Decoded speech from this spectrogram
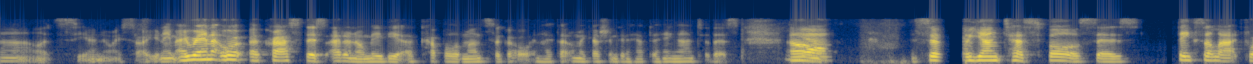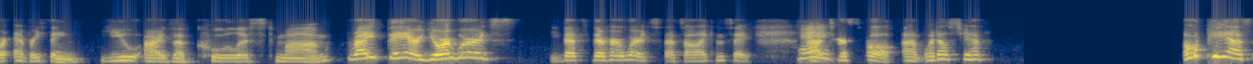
Uh, let's see. I know I saw your name. I ran o- across this, I don't know, maybe a couple of months ago, and I thought, oh my gosh, I'm going to have to hang on to this. Yeah. So young Tess Full says, thanks a lot for everything. You are the coolest mom. Right there, your words. That's they're her words. That's all I can say. Hey. Uh, Tess Full. Um, what else do you have? Oh, P.S.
